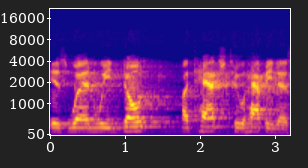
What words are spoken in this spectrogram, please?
is when we don't attach to happiness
